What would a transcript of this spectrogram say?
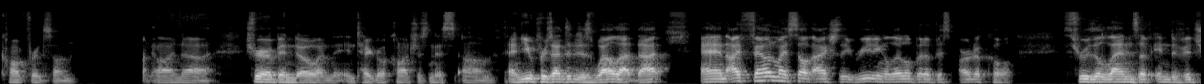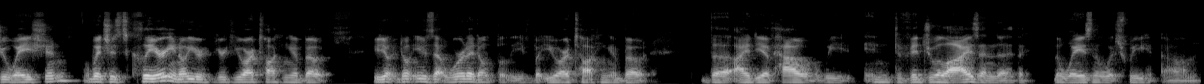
conference on on uh, Sri Aurobindo and integral consciousness. Um, and you presented as well at that. And I found myself actually reading a little bit of this article through the lens of individuation, which is clear. You know, you're, you're you are talking about you don't don't use that word, I don't believe, but you are talking about the idea of how we individualize and the the, the ways in which we um,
